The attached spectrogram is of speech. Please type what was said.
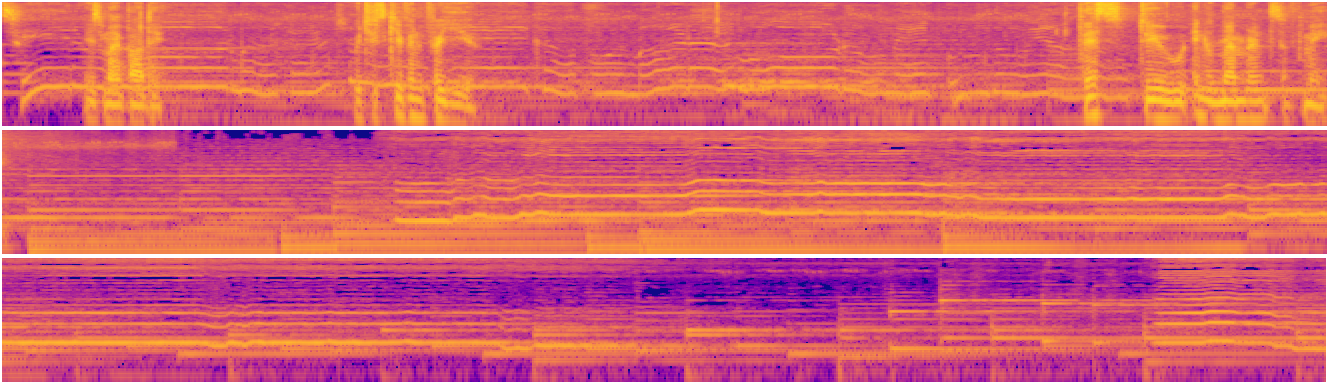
is my body, which is given for you. This do in remembrance of me.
